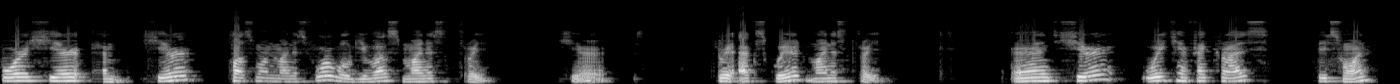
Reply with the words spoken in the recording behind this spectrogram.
4 here and here, plus 1 minus 4 will give us minus 3. Here 3x squared minus 3. And here we can factorize this one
